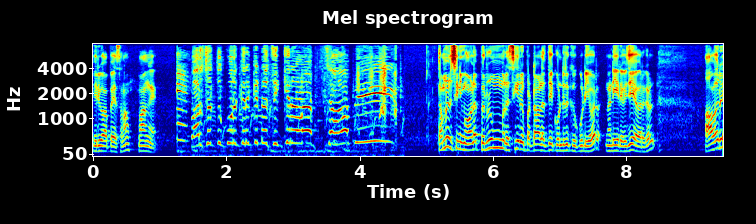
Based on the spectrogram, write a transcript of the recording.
விரிவாக பேசலாம். வாங்க. வருஷத்துக்கு ஒரு கிரிக்கெட்டை சிக்கிறடா சாபி? தமிழ் சினிமாவில் பெரும் ரசிகர் பட்டாளத்தை கொண்டிருக்கக்கூடியவர் நடிகர் விஜய் அவர்கள். அவர்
